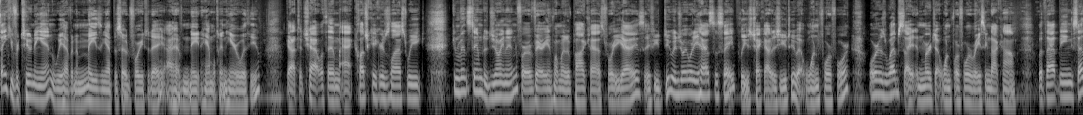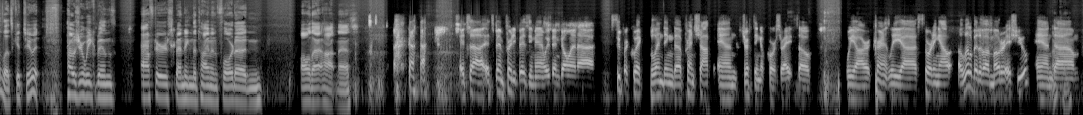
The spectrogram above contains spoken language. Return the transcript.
Thank you for tuning in. We have an amazing episode for you today. I have Nate Hamilton here with you. Got to chat with him at Clutch Kickers last week. Convinced him to join in for a very informative podcast for you guys. If you do enjoy what he has to say, please check out his YouTube at 144 or his website and merch at 144racing.com. With that being said, let's get to it. How's your week been after spending the time in Florida and all that hot mess? it's uh it's been pretty busy, man. We've been going uh super quick blending the print shop and drifting, of course, right? So we are currently uh, sorting out a little bit of a motor issue and Okay. um,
